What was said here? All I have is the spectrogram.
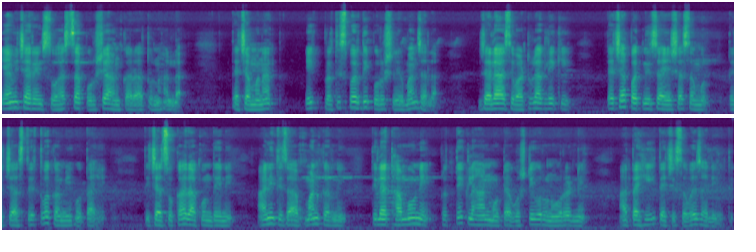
या विचाराने सुहासचा पुरुष अहंकारातून हल्ला. त्याच्या मनात एक प्रतिस्पर्धी पुरुष निर्माण झाला ज्याला असे वाटू लागले की त्याच्या पत्नीचा यशासमोर त्याचे अस्तित्व कमी होत आहे. तिच्या चुका दाखवून देणे आणि तिचा अपमान करणे तिला थांबवणे प्रत्येक लहान मोठ्या गोष्टीवरून ओरडणे आता ही त्याची सवय झाली होती.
